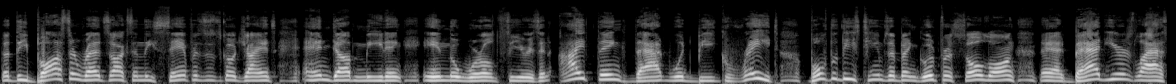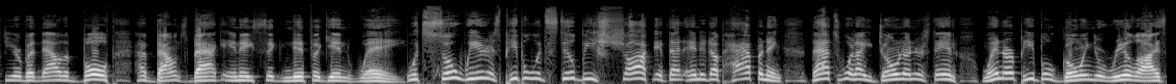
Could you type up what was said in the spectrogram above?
that the Boston Red Sox and the San Francisco Giants end up meeting in the World Series, and I think that would be great. Both of these teams have been good for so long. They had bad years last year, but now the both have bounced back in a significant way. What's so weird is people would still be shocked if that ended up happening? That's what I don't understand. When are people going to realize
